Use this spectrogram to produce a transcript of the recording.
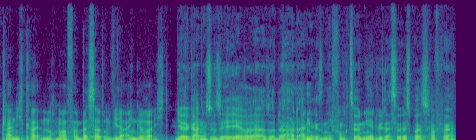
Kleinigkeiten nochmal verbessert und wieder eingereicht. Ja, gar nicht so sehr Ehre. Also da hat einiges nicht funktioniert, wie das so ist bei Software.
